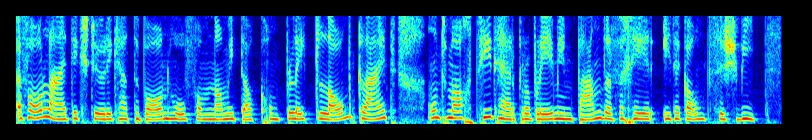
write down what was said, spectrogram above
Eine Fahrleitungsstörung hat den Bahnhof am Nachmittag komplett lahmgelegt und macht seither Probleme im Pendlerverkehr in der ganzen Schweiz.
